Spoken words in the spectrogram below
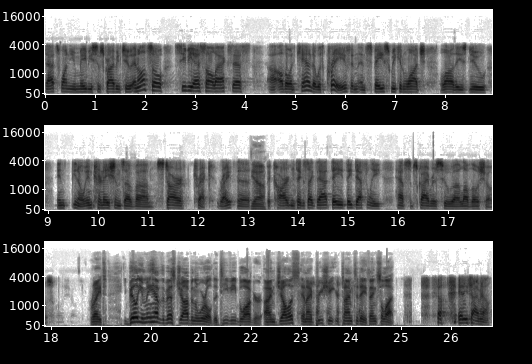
that's one you may be subscribing to. And also CBS All Access. Uh, although in Canada with Crave and, and Space, we can watch a lot of these new, in, you know, incarnations of um, Star Trek, right? The yeah. Picard and things like that. They they definitely have subscribers who uh, love those shows. Right. Bill, you may have the best job in the world, a TV blogger. I'm jealous, and I appreciate your time today. Thanks a lot. Anytime, Hal.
